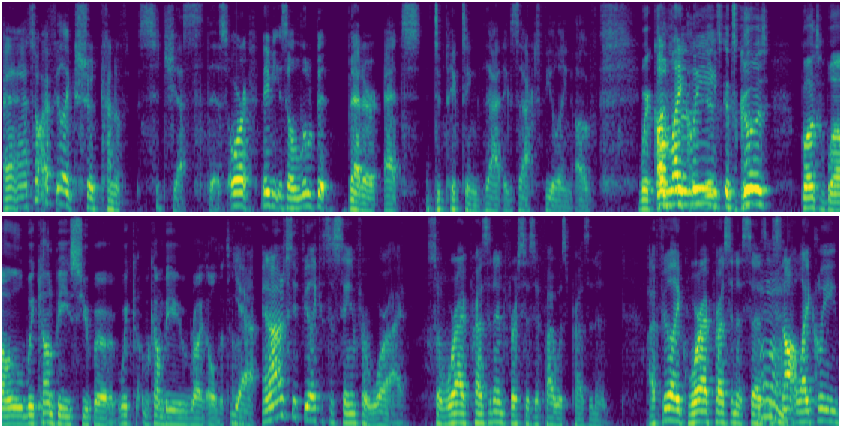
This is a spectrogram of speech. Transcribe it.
And, and so I feel like should kind of suggest this, or maybe is a little bit better at depicting that exact feeling of We're Unlikely- It's, it's good, but well, we can't be super. We, we can't be right all the time. yeah. And I honestly feel like it's the same for were I. So were I president versus if I was president. I feel like were I president says it's not likely,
